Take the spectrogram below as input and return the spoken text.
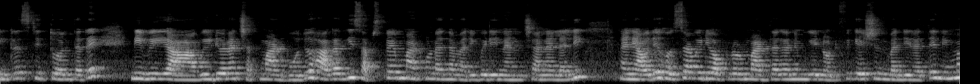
ಇಂಟ್ರೆಸ್ಟ್ ಇತ್ತು ಅಂತಂದರೆ ನೀವು ಆ ವಿಡಿಯೋನ ಚೆಕ್ ಮಾಡ್ಬೋದು. ಹಾಗಾಗಿ ಸಬ್ಸ್ಕ್ರೈಬ್ ಮಾಡ್ಕೊಂಡನ್ನ ಮರಿಬೇಡಿ ನನ್ನ ಚಾನಲಲ್ಲಿ ನಾನು ಯಾವುದೇ ಹೊಸ ವಿಡಿಯೋ ಅಪ್ಲೋಡ್ ಮಾಡಿದಾಗ ನಿಮಗೆ ನೋಟಿಫಿಕೇಶನ್ ಬಂದಿರತ್ತೆ. ನಿಮ್ಮ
